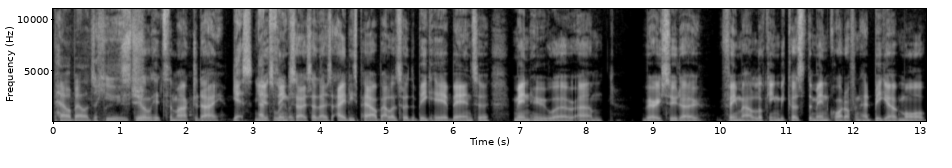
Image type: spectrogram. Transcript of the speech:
power ballads are huge. Still hits the mark today. yes, You absolutely. think so? So those 80s power ballads were the big hair bands of men who were um, very pseudo female looking because the men quite often had bigger, more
